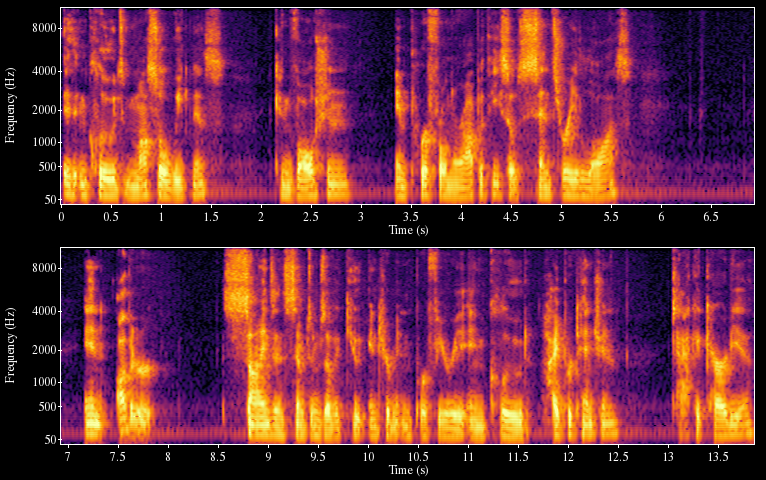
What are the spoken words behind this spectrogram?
it includes muscle weakness, convulsion, and peripheral neuropathy, so sensory loss. And other signs and symptoms of acute intermittent porphyria include hypertension, tachycardia,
